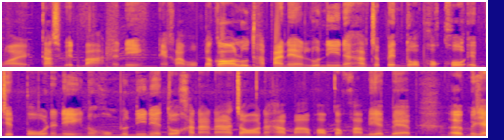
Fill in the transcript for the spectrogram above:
15,291 บาทนั่นเองนะครับผมแล้วก็รุ่นถัดไปเนี่ยรุ่นนี้นะครับจะเป็นตัว Poco F7 Pro นั่นเองนะผมรุ่นนี้เนี่ยตัวขนาดหน้าจอนะครับมาพร้อมกับความละเอียดแบบเออไม่ใช่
